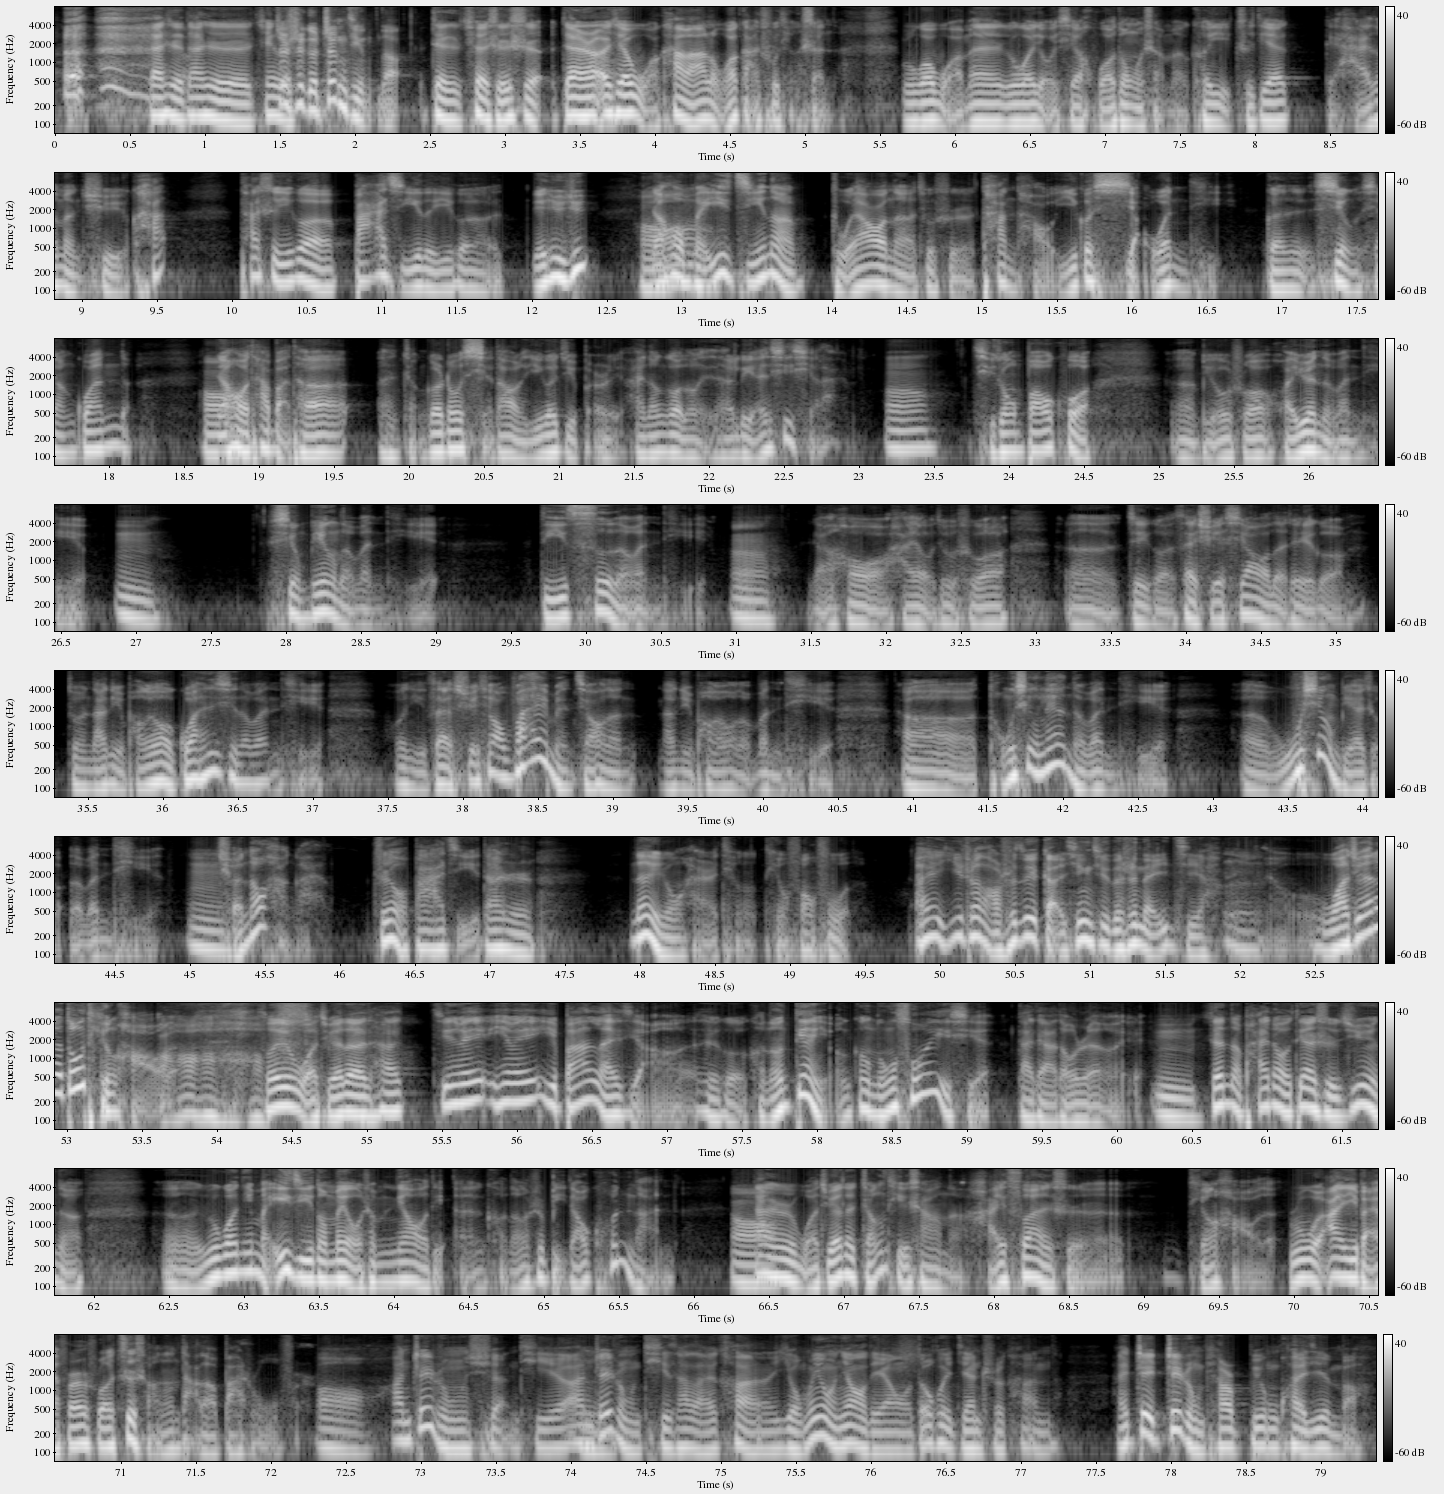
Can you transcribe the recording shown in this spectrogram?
但是但是这个这是个正经的。这个确实是，但是而且我看完了，我感触挺深的。如果我们如果有一些活动什么，可以直接给孩子们去看。它是一个八集的一个连续剧，然后每哦一集呢，主要呢就是探讨一个小问题，跟性相关的，哦。然后他把它嗯整个都写到了一个剧本里，还能够给它联系起来。嗯其中包括呃，比如说怀孕的问题、嗯。性病的问题、第一次的问题，嗯。然后还有就是说，呃，这个在学校的这个就是男女朋友关系的问题，或你在学校外面交的男女朋友的问题，呃，同性恋的问题，呃，无性别者的问题，嗯，全都涵盖了。只有八集，但是内容还是挺挺丰富的。哎，一哲老师最感兴趣的是哪一集啊？嗯，我觉得都挺好的。啊，所以我觉得他，因为因为一般来讲，这个可能电影更浓缩一些，大家都认为，嗯真的拍到电视剧呢，嗯、如果你每一集都没有什么尿点，可能是比较困难的。哦但是我觉得整体上呢，还算是挺好的。如果按一百分说，至少能达到八十五分。哦，按这种选题，按这种题材来看，有没有尿点，我都会坚持看的。哎，这这种片儿不用快进吧？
